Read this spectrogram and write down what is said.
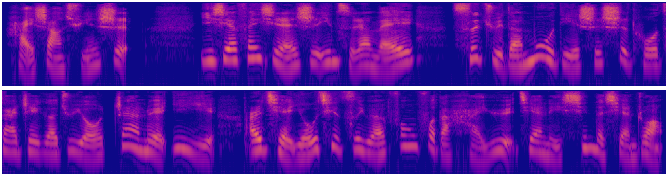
海上巡视。一些分析人士因此认为，此举的目的是试图在这个具有战略意义而且油气资源丰富的海域建立新的现状。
